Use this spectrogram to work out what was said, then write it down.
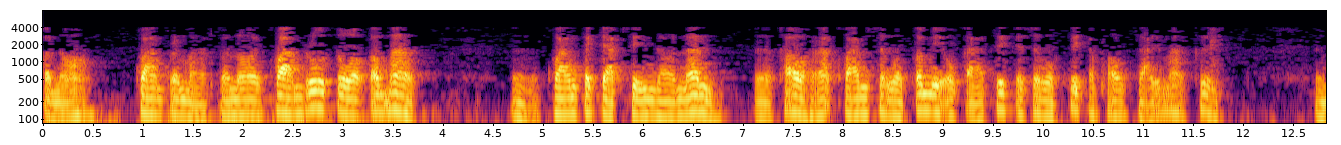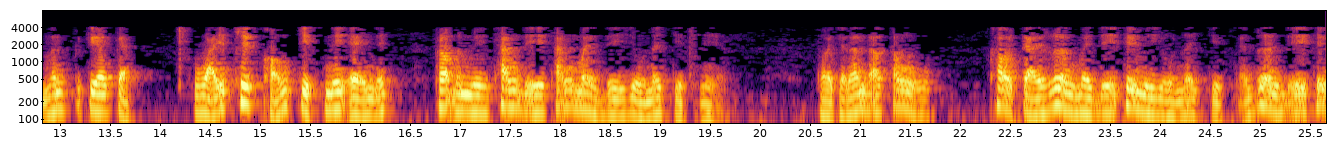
ก็น้อย ความประมาทก็น้อย ความรู้ตัวก็มาก ความกระจัดสิ่งเหล่านั้นเข้าหาความสงบก็มีโอกาสที่จะสงบที่จะพองใสมากขึ้น มันเกี่ยวกับไหวพริบของจิตนี่เองเนี่ยเพราะมันมีทั้งดีทั้งไม่ดีอยู่ในจิตเนี่ย เพราะฉะนั้นเราต้อง เข้าใจเรื่องไม่ดีที่มีอยู่ในจิตเรื่องดีที่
